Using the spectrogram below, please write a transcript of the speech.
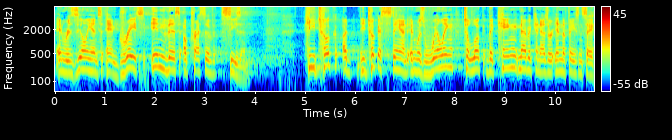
and resilience and grace in this oppressive season. He took, a, he took a stand and was willing to look the king Nebuchadnezzar in the face and say,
